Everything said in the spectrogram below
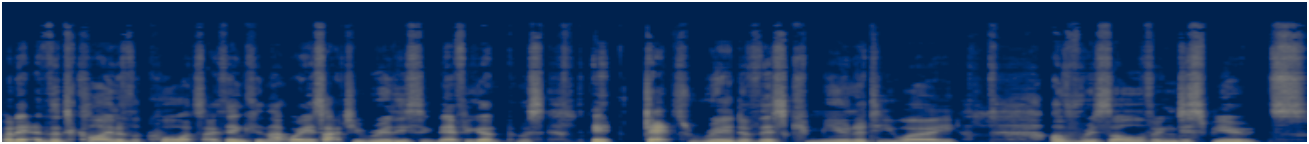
But it, the decline of the courts, I think, in that way, is actually really significant because it gets rid of this community way of resolving disputes.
